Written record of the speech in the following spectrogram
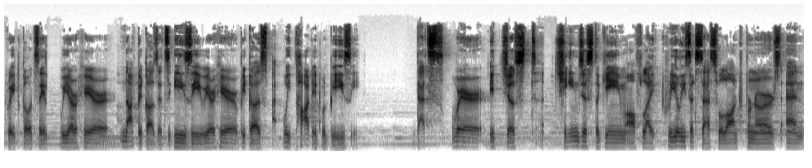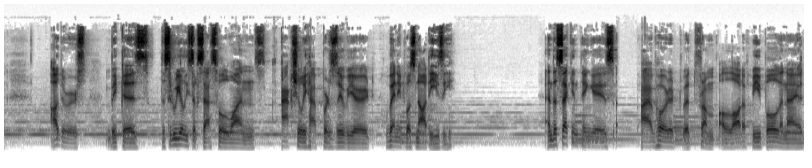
great quote say, We are here not because it's easy, we are here because we thought it would be easy. That's where it just changes the game of like really successful entrepreneurs and others because the really successful ones actually have persevered when it was not easy. And the second thing is, I've heard it with, from a lot of people, and I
